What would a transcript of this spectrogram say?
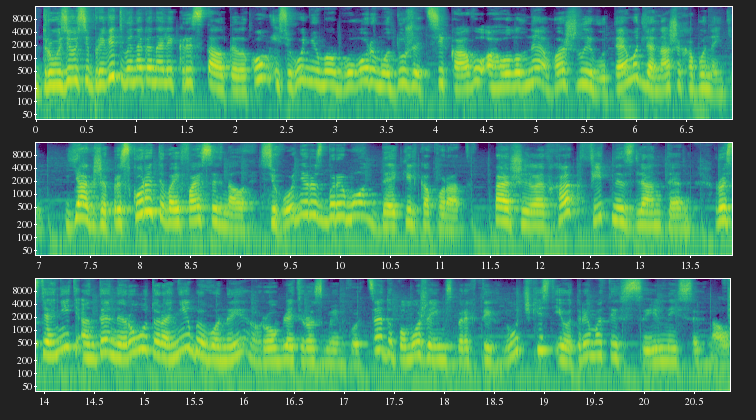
Друзі, усі привіт! Ви на каналі Кристал Телеком, і сьогодні ми обговоримо дуже цікаву, а головне важливу тему для наших абонентів. Як же прискорити Wi-Fi сигнал? Сьогодні розберемо декілька порад. Перший лайфхак фітнес для антен. Розтягніть антени роутера, ніби вони роблять розминку. Це допоможе їм зберегти гнучкість і отримати сильний сигнал.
